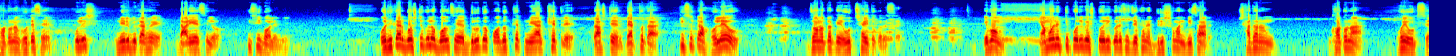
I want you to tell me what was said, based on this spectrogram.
ঘটনা ঘটেছে। পুলিশ নির্বিকার হয়ে দাঁড়িয়েছিল, কিছুই বলেনি। অধিকার গোষ্ঠীগুলো বলছে দ্রুত পদক্ষেপ নেয়ার ক্ষেত্রে রাষ্ট্রের ব্যর্থতা কিছুটা হলেও জনতাকে উৎসাহিত করেছে। এবং এমন একটি পরিবেশ তৈরি করেছে যেখানে দৃশ্যমান বিচার সাধারণ ঘটনা হয়ে উঠছে।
